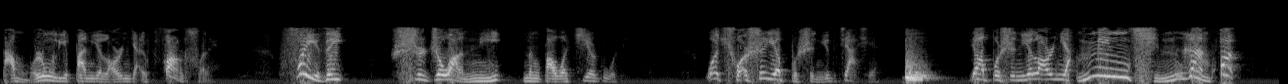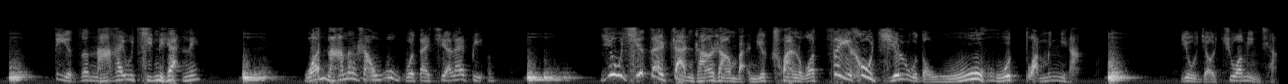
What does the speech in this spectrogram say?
打木笼里把你老人家又放出来。废贼是指望你能把我截住的，我确实也不是你的价钱。要不是你老人家明亲暗放，弟子哪还有今天呢？我哪能上无辜再借来兵？尤其在战场上边，你传了我最后记录的五虎断门枪，又叫绝命枪，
